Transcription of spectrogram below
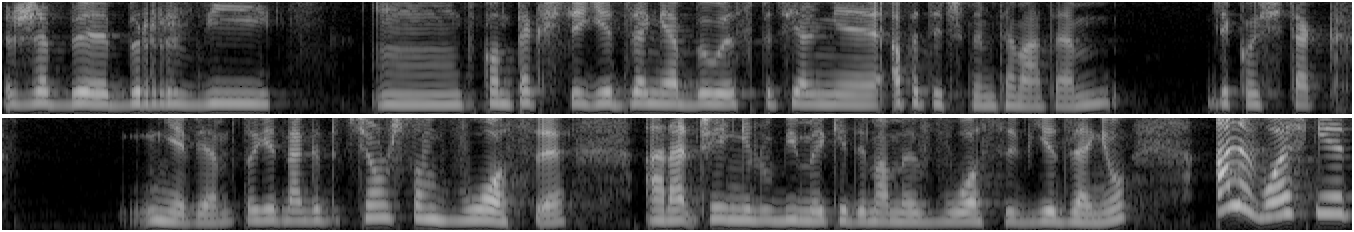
żeby brwi mm, w kontekście jedzenia były specjalnie apetycznym tematem. Jakoś tak nie wiem, to jednak wciąż są włosy, a raczej nie lubimy, kiedy mamy włosy w jedzeniu, ale właśnie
